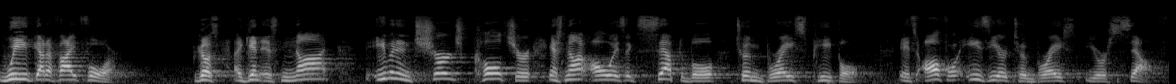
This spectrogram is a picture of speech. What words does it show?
we've got to fight for. Because, again, it's not, even in church culture, it's not always acceptable to embrace people. It's awful easier to embrace yourself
